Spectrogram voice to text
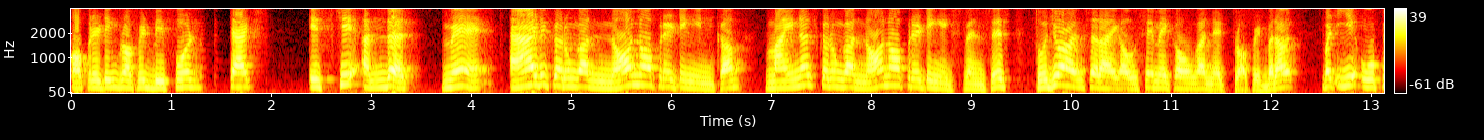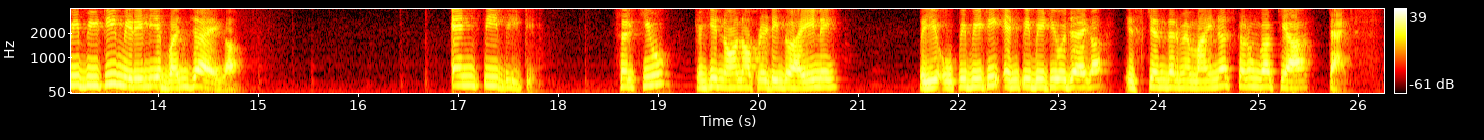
operating profit before tax इसके अंदर मैं ऐड करूँगा नॉन ऑपरेटिंग इनकम माइनस करूँगा नॉन ऑपरेटिंग एक्सपेंसेस तो जो आंसर आएगा, उसे मैं कहूँगा नेट प्रॉफिट बराबर? बट ये ओपीबीटी मेरे लिए बन जाएगा. एनपीबीटी सर क्यों? क्योंकि नॉन ऑपरेटिंग तो है ही नहीं. तो ये ओपीबीटी एनपीबीटी हो जाएगा। इसके अंदर मैं माइनस करूँगा क्या? टैक्स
